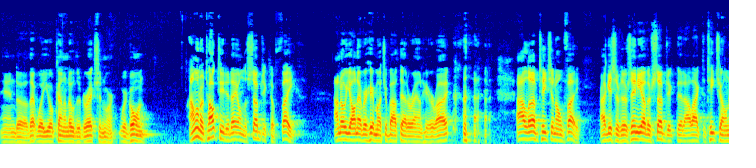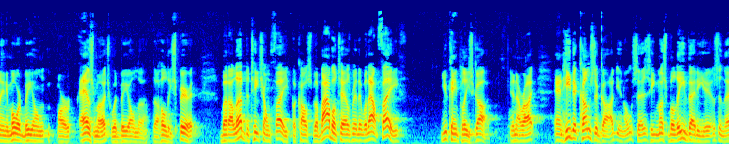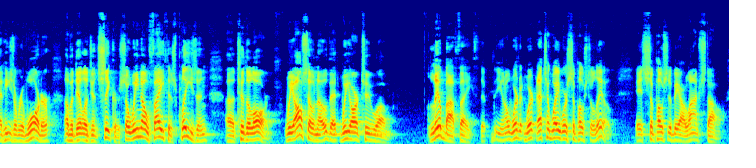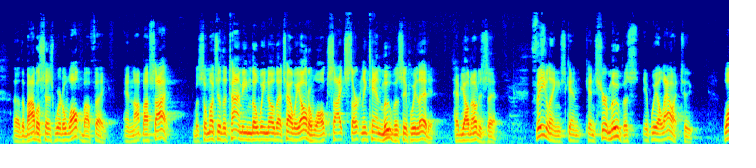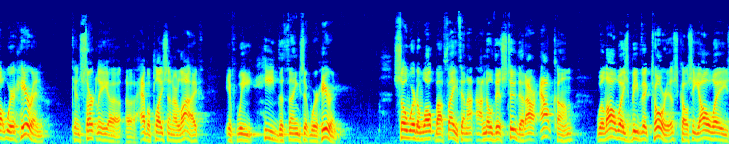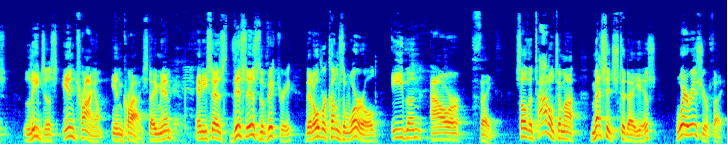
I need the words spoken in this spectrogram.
And uh, that way you'll kind of know the direction we're, we're going. I want to talk to you today on the subject of faith. I know y'all never hear much about that around here, right? I love teaching on faith. I guess if there's any other subject that I like to teach on anymore, would be on, or as much, would be on the, the Holy Spirit. But I love to teach on faith because the Bible tells me that without faith, you can't please God. Isn't that right? And he that comes to God, you know, says he must believe that he is and that he's a rewarder of a diligent seeker. So we know faith is pleasing uh, to the Lord. We also know that we are to um, live by faith. That, you know, we're, we're, that's a way we're supposed to live. It's supposed to be our lifestyle. Uh, the Bible says we're to walk by faith and not by sight. But so much of the time, even though we know that's how we ought to walk, sight certainly can move us if we let it. Have y'all noticed that? Feelings can, can sure move us if we allow it to. What we're hearing can certainly uh, uh, have a place in our life if we heed the things that we're hearing. So we're to walk by faith. And I, I know this too, that our outcome will always be victorious because He always leads us in triumph in Christ. Amen? And He says, This is the victory that overcomes the world, even our faith. So the title to my message today is, Where is your faith?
